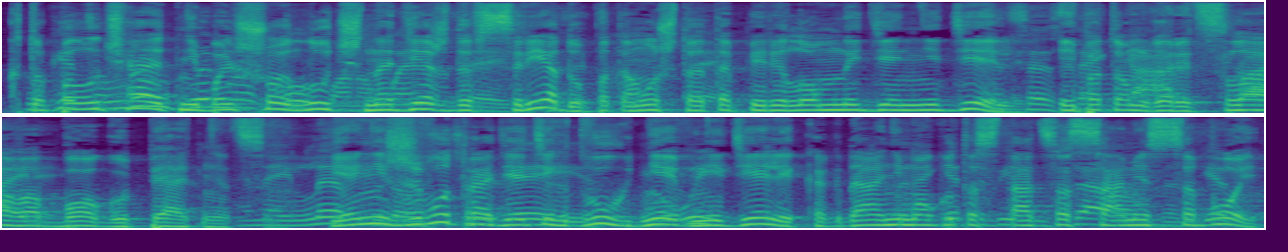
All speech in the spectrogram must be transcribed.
Кто получает небольшой луч надежды в среду, потому что это переломный день недели, и потом говорит «Слава Богу, пятница». И они живут ради этих двух дней в неделе, когда они могут остаться сами с собой.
